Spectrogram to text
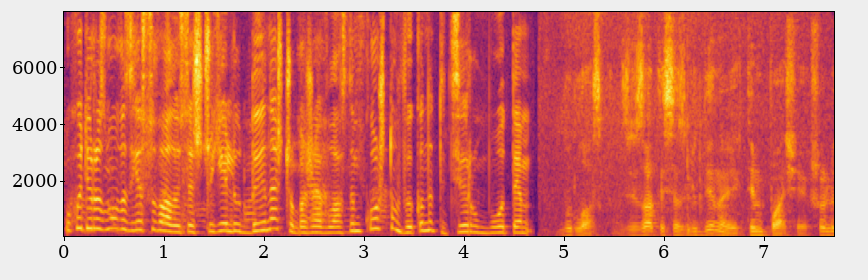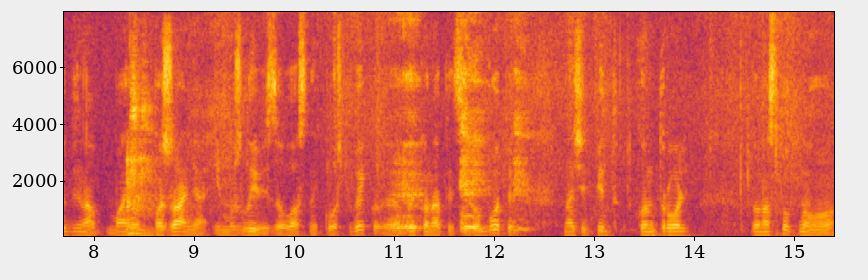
У ході розмови з'ясувалося, що є людина, що бажає власним коштом виконати ці роботи. Будь ласка, зв'язатися з людиною, тим паче, якщо людина має бажання і можливість за власний кошт е, виконати ці роботи, значить під контроль до наступного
